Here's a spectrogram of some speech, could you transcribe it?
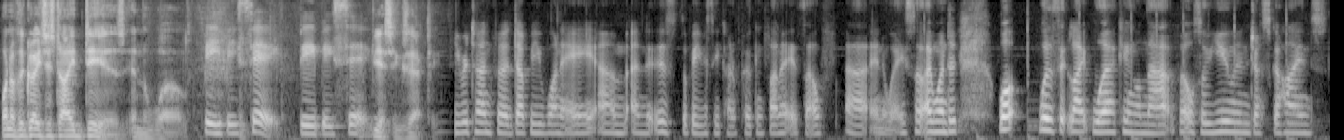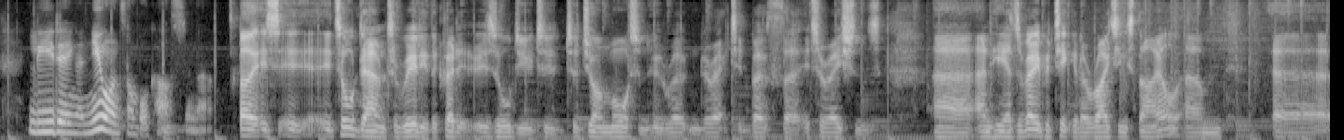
one of the greatest ideas in the world. BBC. BBC. Yes, exactly. You returned for W1A, um, and it is the BBC kind of poking fun at itself uh, in a way. So I wondered, what was it like working on that, but also you and Jessica Hynes leading a new ensemble cast in that? Uh, it's it, it's all down to really the credit is all due to, to John Morton who wrote and directed both uh, iterations, uh, and he has a very particular writing style. Um, uh,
